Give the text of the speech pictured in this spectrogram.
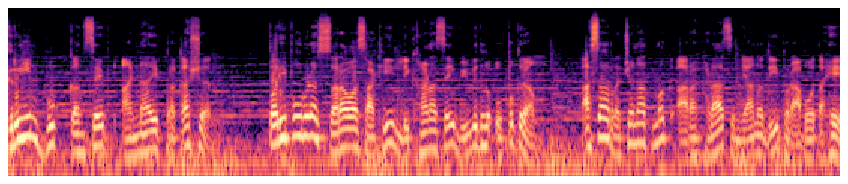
green book concept आणणारे प्रकाशन परिपूर्ण सरावासाठी लिखाणाचे विविध उपक्रम असा रचनात्मक आराखडाच ज्ञानदीप राबवत आहे.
